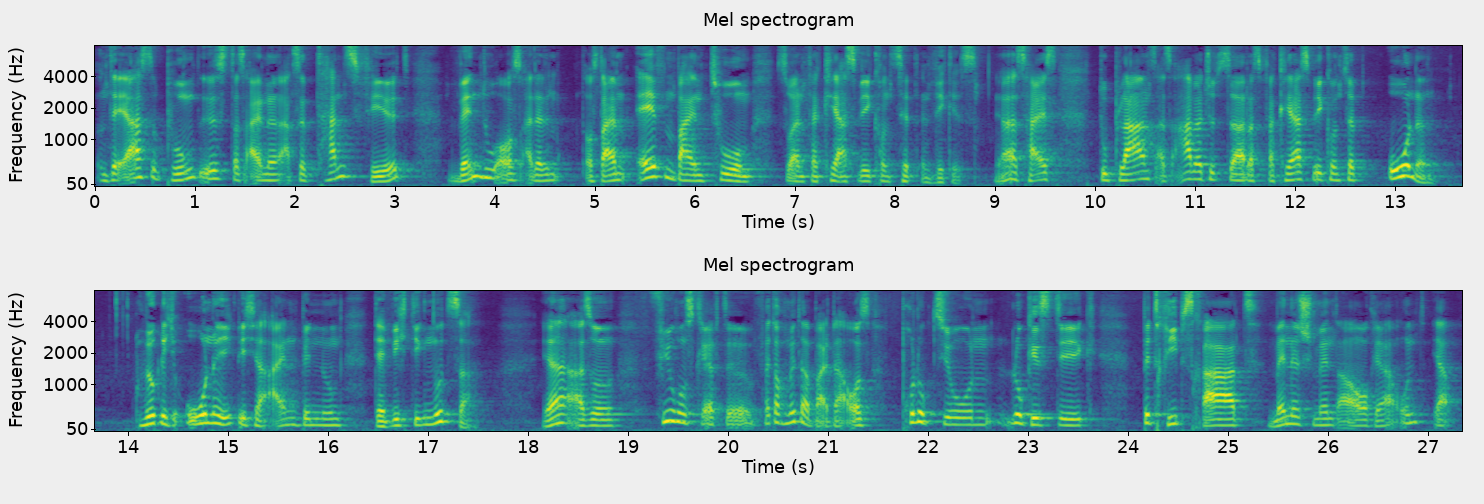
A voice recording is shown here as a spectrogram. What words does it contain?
Und der erste Punkt ist, dass eine Akzeptanz fehlt, wenn du aus, einem, aus deinem Elfenbeinturm so ein Verkehrswegkonzept entwickelst. Ja, das heißt, du planst als Arbeitsschützer das Verkehrswegkonzept ohne, wirklich ohne jegliche Einbindung der wichtigen Nutzer. Ja, also Führungskräfte, vielleicht auch Mitarbeiter aus Produktion, Logistik, Betriebsrat, Management auch, ja, und ja,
